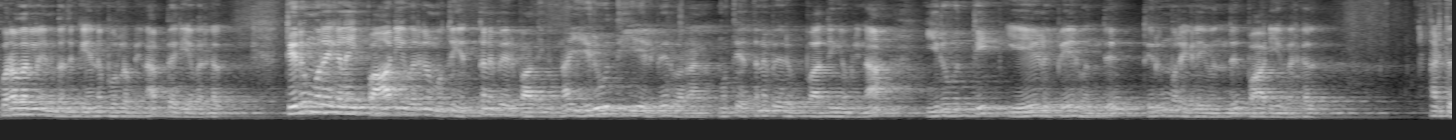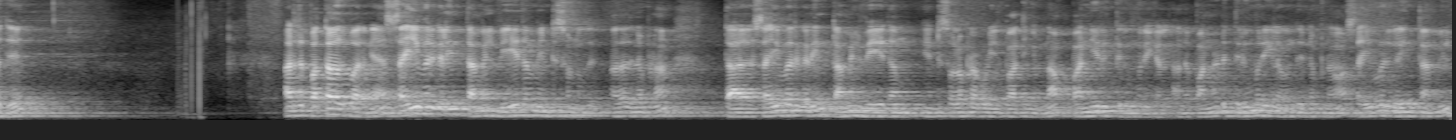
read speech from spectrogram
குறவர்கள் என்பதுக்கு என்ன பொருள் அப்படின்னா பெரியவர்கள். திருமுறைகளை பாடியவர்கள் மொத்தம் எத்தனை பேர் பார்த்தீங்க அப்படின்னா இருபத்தி ஏழு பேர் வர்றாங்க. மொத்தம் எத்தனை பேர் பார்த்தீங்க அப்படின்னா இருபத்தி ஏழு பேர் வந்து திருமுறைகளை வந்து பாடியவர்கள். அடுத்தது அடுத்து பத்தாவது பாருங்கள் சைவர்களின் தமிழ் வேதம் என்று சொன்னது. அதாவது என்ன அப்படின்னா த சைவர்களின் தமிழ் வேதம் என்று சொல்லப்படக்கூடியது பார்த்திங்க அப்படின்னா பன்னிரு திருமுறைகள். அந்த பன்னெண்டு திருமுறைகளை வந்து என்ன பண்ணால் சைவர்களின் தமிழ்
